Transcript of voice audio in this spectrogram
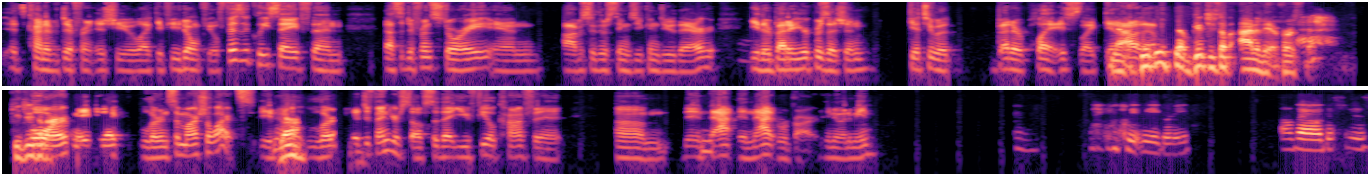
It's kind of a different issue. Like if you don't feel physically safe, then that's a different story. And obviously, there's things you can do there. Either better your position, get to a better place, like get yeah, out of get that, yourself, get yourself out of there first of all. Get yourself out. or maybe like learn some martial arts. You know, Yeah. learn to defend yourself so that you feel confident um, in that in that regard. You know what I mean? I completely agree. Although this is,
